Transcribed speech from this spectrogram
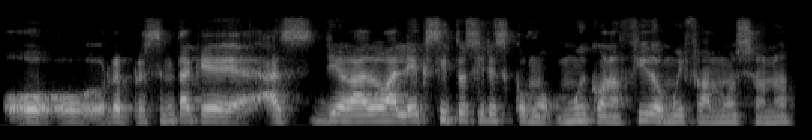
o, representa que has llegado al éxito si eres como muy conocido, muy famoso, ¿no?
